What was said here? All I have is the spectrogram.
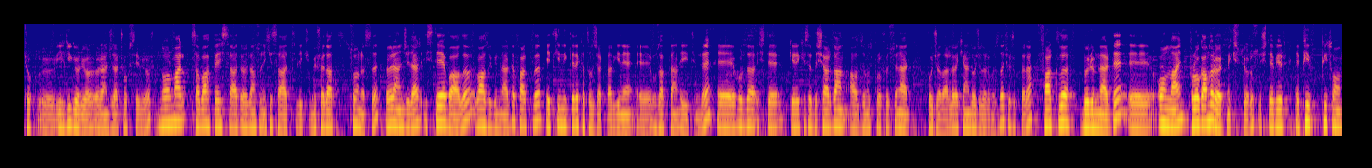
çok e, ilgi görüyor. Öğrenciler çok seviyor. Normal sabah 5 saat, öğleden sonra 2 saatlik müfredat sonrası öğrenciler isteğe bağlı bazı günlerde farklı etkinliklere katılacaklar yine e, uzaktan eğitimle. E, burada işte gerekirse dışarıdan aldığımız profesyonel hocalarla ve kendi hocalarımızla çocuklara farklı bölümlerde e, online programlar öğretmek istiyoruz. İşte bir e, Python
